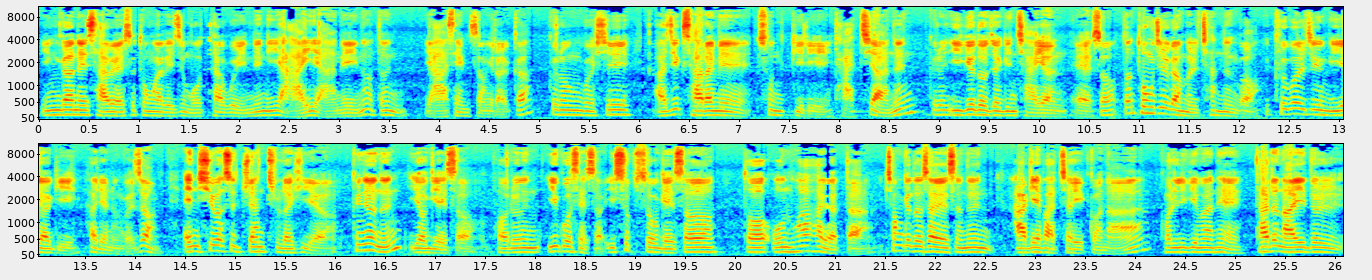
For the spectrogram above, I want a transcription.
인간의 사회에서 동화되지 못하고 있는 이 아이 안에 있는 어떤 야생성이랄까? 그런 것이 아직 사람의 손길이 닿지 않은 그런 이교도적인 자연에서 어떤 동질감을 찾는 거. 그걸 지금 이야기하려는 거죠. And she was gentler here. 그녀는 여기에서, 벌은 이곳에서, 이 숲 속에서 더 온화하였다. 청교도사에서는 악에 받쳐 있거나 걸리기만 해. 다른 아이들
